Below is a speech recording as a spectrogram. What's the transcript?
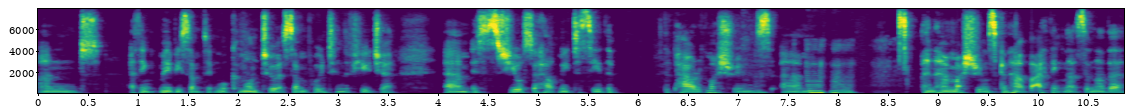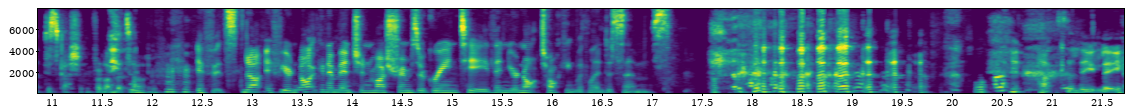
and I think maybe something we'll come on to at some point in the future um, is she also helped me to see the, the power of mushrooms. Um, mm-hmm and how mushrooms can help. But I think that's another discussion for another time. if it's not, if you're not going to mention mushrooms or green tea, then you're not talking with Linda Sims. Absolutely.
